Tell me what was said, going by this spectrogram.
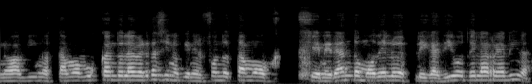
No, aquí no estamos buscando la verdad, sino que en el fondo estamos generando modelos explicativos de la realidad.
